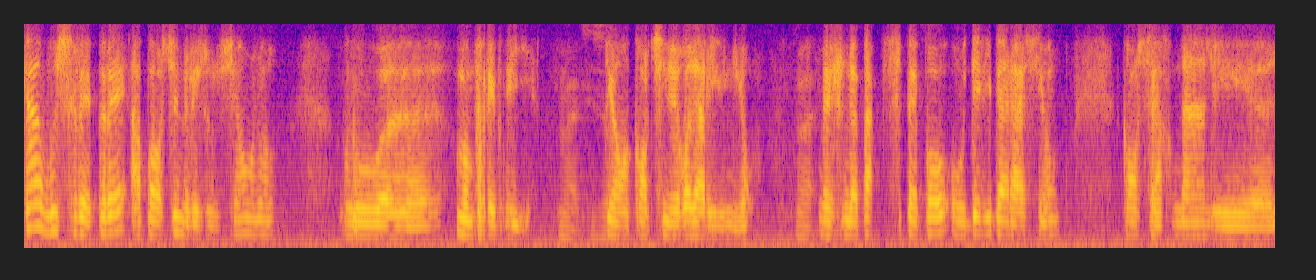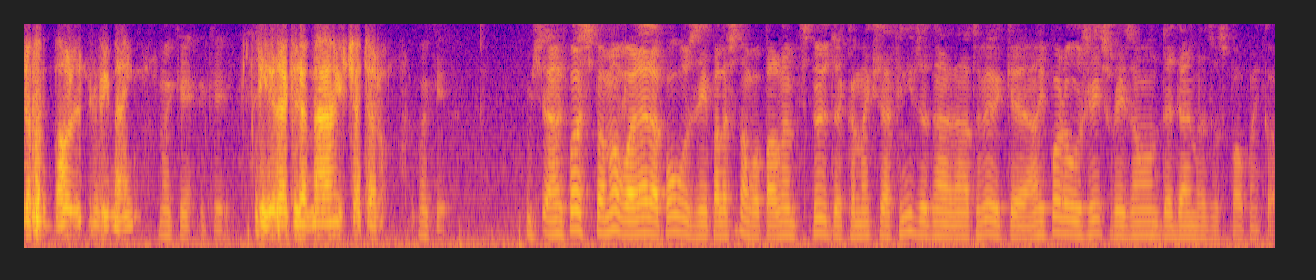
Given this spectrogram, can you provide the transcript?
quand vous serez prêt à passer une résolution, là, vous, euh, vous me ferez venir. Ouais. Puis on continuera la réunion. Ouais. Mais je ne participais pas aux délibérations concernant les, euh, le football lui-même, Ok, ok. les règlements, etc. Ok. Michel Paul Superman, on va aller à la pause et par la suite, on va parler un petit peu de comment que ça a fini. Vous êtes dans l'entrevue avec euh, Henri-Paul Auger sur les ondes de danradiosport.com.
